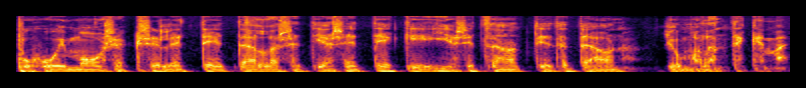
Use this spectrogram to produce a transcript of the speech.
puhui Moosekselle, että tee tällaiset ja se teki ja sitten sanottiin, että tämä on Jumalan tekemä.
